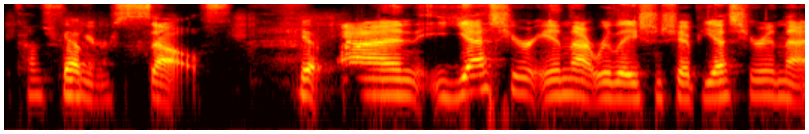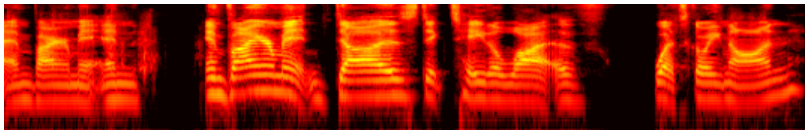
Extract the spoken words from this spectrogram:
It comes from Yep. yourself. Yep. And yes, you're in that relationship. Yes, you're in that environment. And environment does dictate a lot of what's going on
